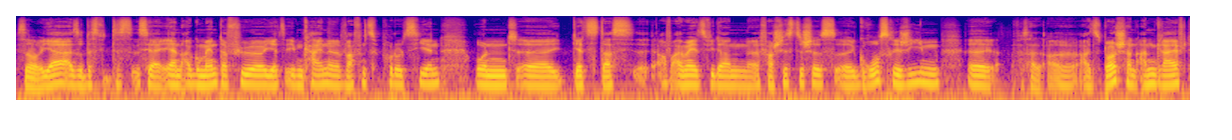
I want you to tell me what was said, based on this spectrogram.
So, ja, also das, das ist ja eher ein Argument dafür, jetzt eben keine Waffen zu produzieren und äh, jetzt das auf einmal jetzt wieder ein äh, äh, Großregime, äh, was halt, äh, also Deutschland angreift,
